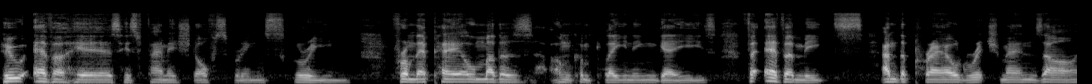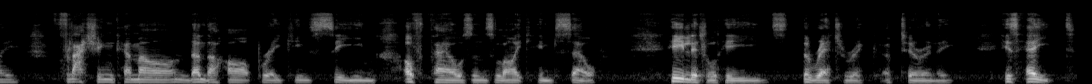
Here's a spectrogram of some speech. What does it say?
who ever hears his famished offspring scream from their pale mother's uncomplaining gaze, for ever meets, and the proud rich man's eye, flashing command, and the heartbreaking scene of thousands like himself. He little heeds the rhetoric of tyranny, his hate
